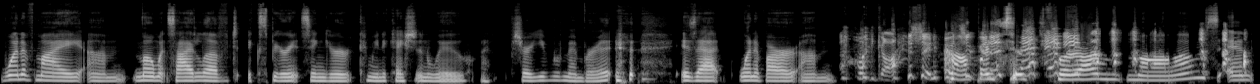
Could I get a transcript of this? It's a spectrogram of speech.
one of my um, moments I loved experiencing your communication woo. I'm sure you remember it. is at one of our um, oh my gosh conferences for our moms, and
